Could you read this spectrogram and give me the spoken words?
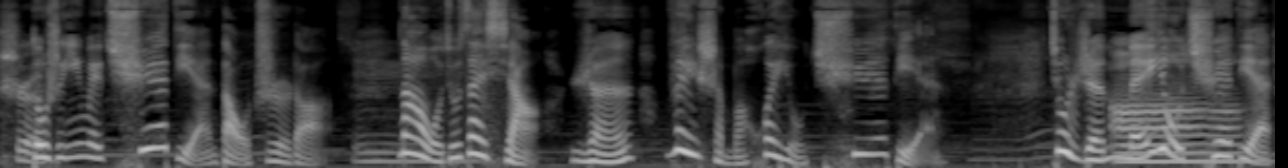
是都是因为缺点导致的。嗯那我就在想，人为什么会有缺点？就人没有缺点，啊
